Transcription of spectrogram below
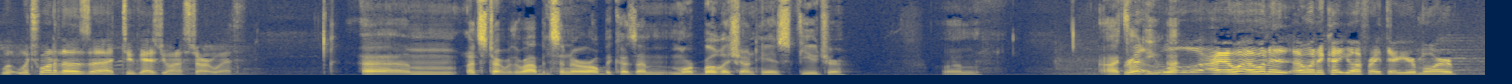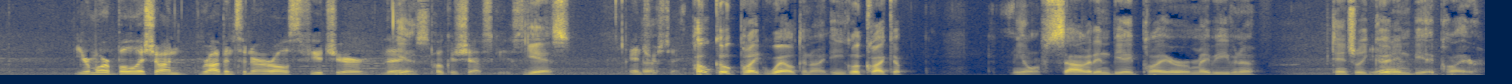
Wh- which one of those uh, two guys do you want to start with? Um, let's start with Robinson-Earl because I'm more bullish on his future. Um, I thought Really? he. I- well, I want to I want to cut you off right there. You're more you're more bullish on Robinson-Earl's future than Yes. Pokusevski's. yes. Interesting. Poku played well tonight. He looked like a, you know, a solid NBA player, or maybe even a potentially good Yeah. NBA player.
